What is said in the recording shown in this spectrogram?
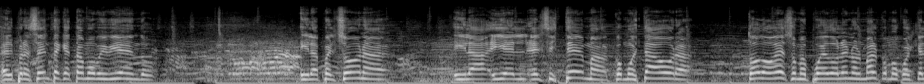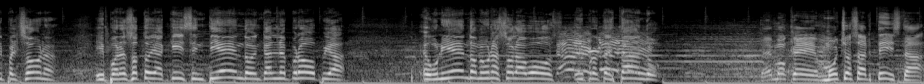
el presente que estamos viviendo y la persona y, la, y el, el sistema como está ahora. Todo eso me puede doler normal como cualquier persona. Y por eso estoy aquí sintiendo en carne propia uniéndome una sola voz y protestando. Vemos que muchos artistas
